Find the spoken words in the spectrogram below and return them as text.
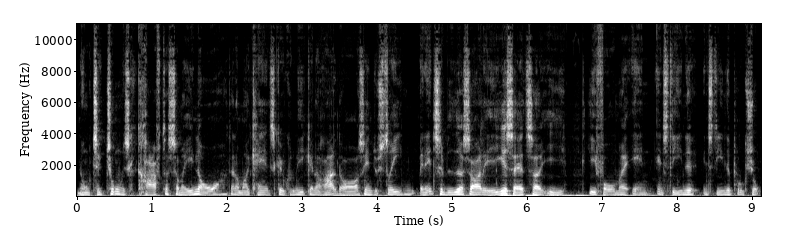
nogle tektoniske kræfter, som er inde over den amerikanske økonomi generelt, og også industrien. Men indtil videre, så er det ikke sat sig i, i form af en, en, stigende, en stigende produktion.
